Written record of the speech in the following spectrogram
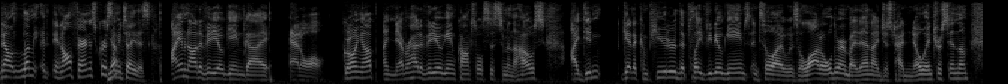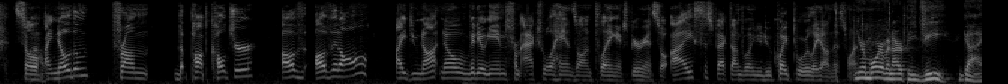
Now, let me. In all fairness, Chris, Yep. let me tell you this: I am not a video game guy at all. Growing up, I never had a video game console system in the house. I didn't get a computer that played video games until I was a lot older, and by then I just had no interest in them. So I know them from the pop culture of of it all. I do not know video games from actual hands-on playing experience. So I suspect I'm going to do quite poorly on this one. You're more of an RPG guy,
